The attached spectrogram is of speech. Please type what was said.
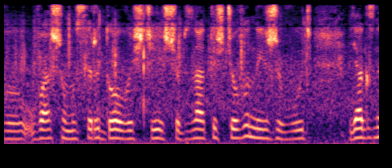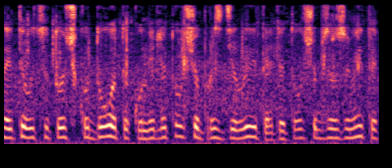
в вашому середовищі, щоб знати, що вони живуть, як знайти оцю точку дотику, не для того, щоб розділити, а для того, щоб зрозуміти,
